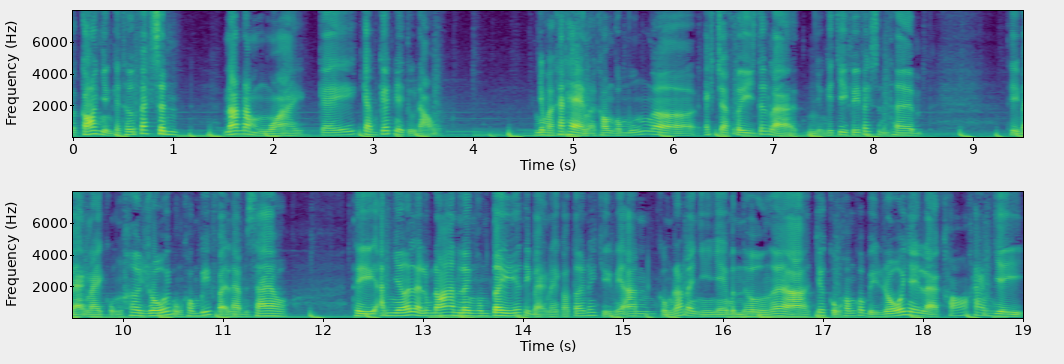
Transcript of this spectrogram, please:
uh, có những cái thứ phát sinh. Nó nằm ngoài cái cam kết ngay từ đầu nhưng mà khách hàng là không có muốn uh, extra fee tức là những cái chi phí phát sinh thêm. Thì bạn này cũng hơi rối cũng không biết phải làm sao. Thì anh nhớ là lúc đó anh lên công ty á, thì bạn này có tới nói chuyện với anh cũng rất là nhẹ nhàng bình thường thôi à chứ cũng không có bị rối hay là khó khăn gì.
